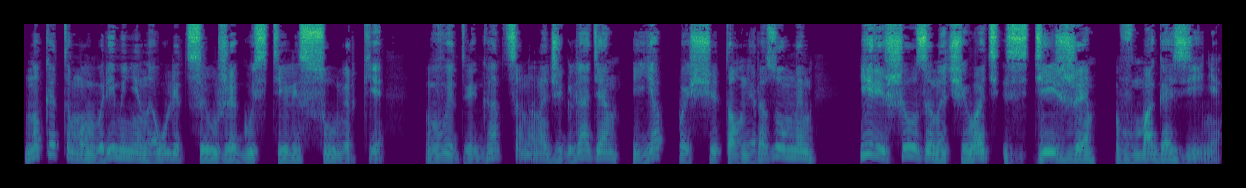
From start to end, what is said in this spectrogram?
но к этому времени на улице уже густели сумерки. Выдвигаться на ночь глядя я посчитал неразумным и решил заночевать здесь же, в магазине.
